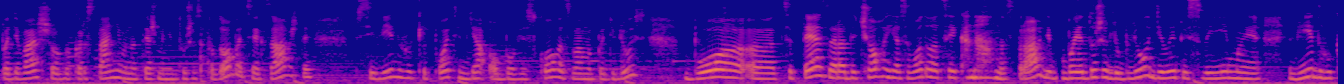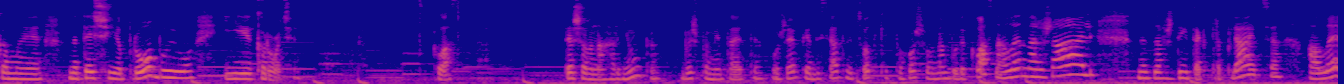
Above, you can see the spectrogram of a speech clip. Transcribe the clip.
Сподіваюся, що в використанні вона теж мені дуже сподобається, як завжди. Всі відгуки потім я обов'язково з вами поділюсь, бо е, це те, заради чого я заводила цей канал насправді. Бо я дуже люблю ділитись своїми відгуками на те, що я пробую. І коротше, клас. Те, що вона гарнюнька, ви ж пам'ятаєте, вже 50% того, що вона буде класна. Але, на жаль, не завжди так трапляється, але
